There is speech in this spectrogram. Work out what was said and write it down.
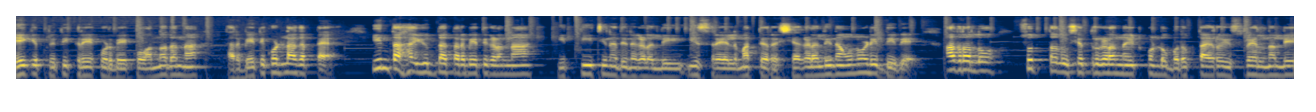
ಹೇಗೆ ಪ್ರತಿಕ್ರಿಯೆ ಕೊಡಬೇಕು ಅನ್ನೋದನ್ನು ತರಬೇತಿ ಕೊಡಲಾಗತ್ತೆ. ಇಂತಹ ಯುದ್ಧ ತರಬೇತಿಗಳನ್ನು ಇತ್ತೀಚಿನ ದಿನಗಳಲ್ಲಿ ಇಸ್ರೇಲ್ ಮತ್ತು ರಷ್ಯಾಗಳಲ್ಲಿ ನಾವು ನೋಡಿದ್ದೀವಿ. ಅದರಲ್ಲೂ ಸುತ್ತಲೂ ಶತ್ರುಗಳನ್ನು ಇಟ್ಕೊಂಡು ಬದುಕ್ತಾ ಇರೋ ಇಸ್ರೇಲ್ನಲ್ಲಿ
